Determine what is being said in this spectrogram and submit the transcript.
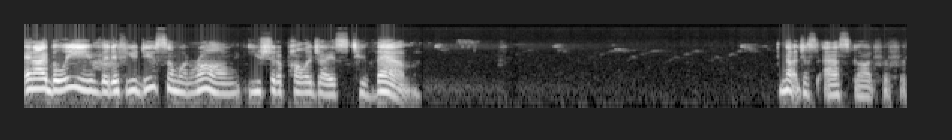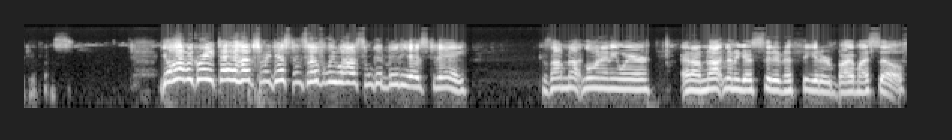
And I believe that if you do someone wrong, you should apologize to them. Not just ask God for forgiveness. You'll have a great day. Hugs from a distance. Hopefully, we'll have some good videos today. Because I'm not going anywhere. And I'm not going to go sit in a theater by myself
